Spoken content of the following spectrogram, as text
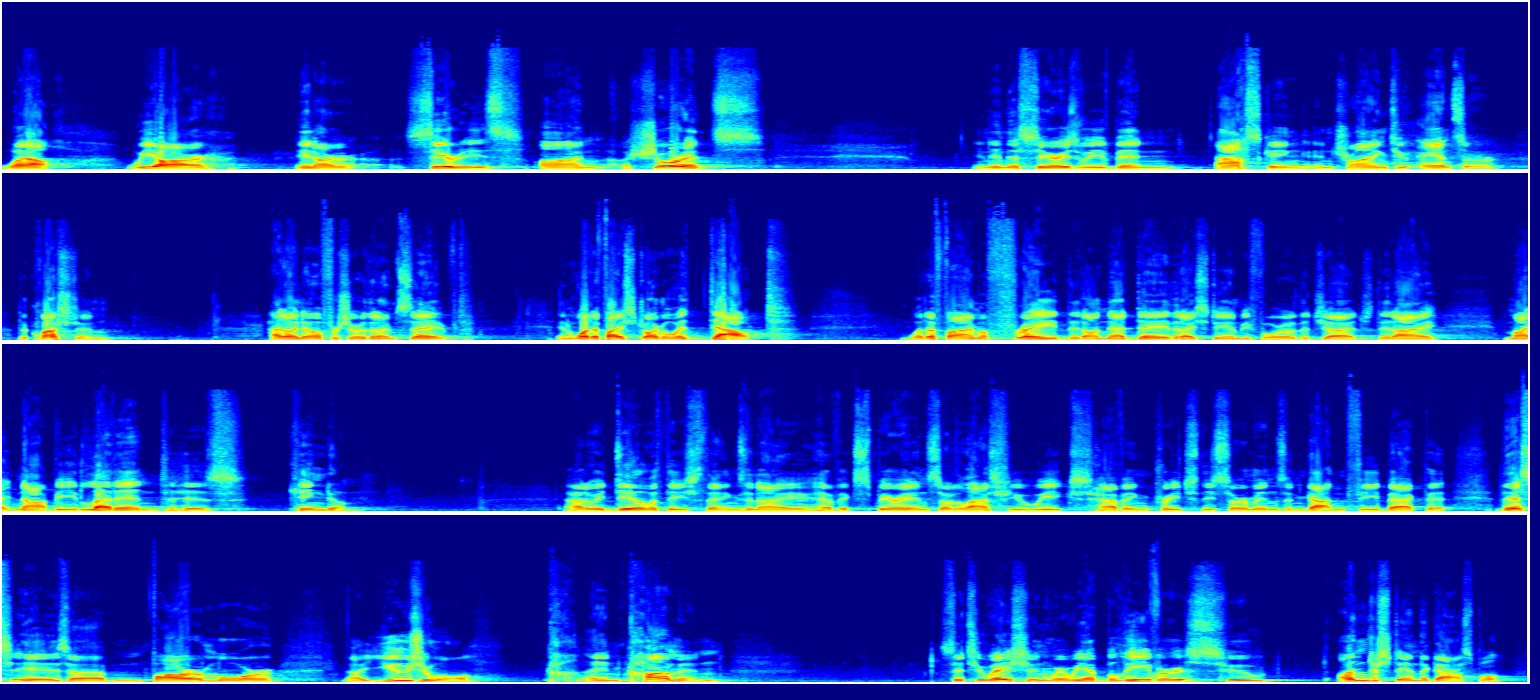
Well, we are in our series on assurance. And in this series, we've been asking and trying to answer the question how do I know for sure that I'm saved? And what if I struggle with doubt? What if I'm afraid that on that day that I stand before the judge, that I might not be let into his kingdom? How do we deal with these things? And I have experienced over the last few weeks, having preached these sermons and gotten feedback, that this is a far more uh, usual and common situation where we have believers who understand the gospel,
